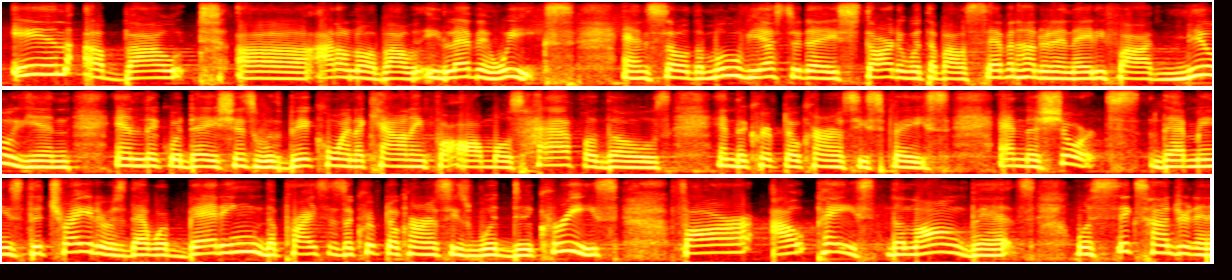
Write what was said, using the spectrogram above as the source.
in about, uh, I don't know, about 11 weeks. And so the move yesterday started with about 785 million in liquidations, with Bitcoin accounting for almost half of those in the cryptocurrency space. And the shorts, that means the traders that were betting the prices of cryptocurrencies would decrease, far outpaced the long bets with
